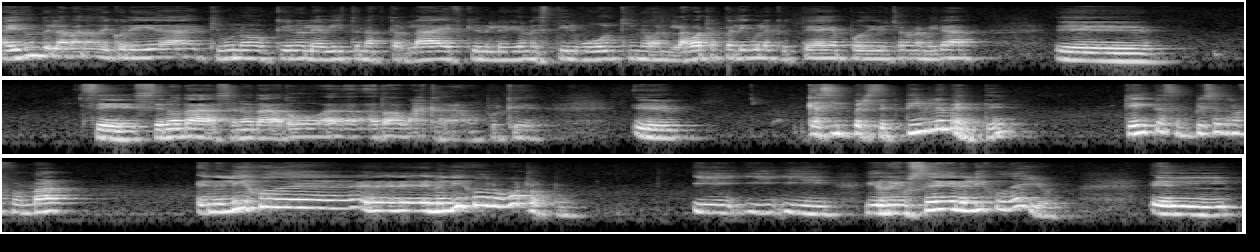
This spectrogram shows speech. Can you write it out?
ahí es donde la mano de Corea que uno, que uno le ha visto en Afterlife, que uno le vio en Steel Walking o en las otras películas que ustedes hayan podido echar una mirada, eh, se, se, nota, se nota a, todo, a, toda huasca, porque eh, casi imperceptiblemente Keita se empieza a transformar en el hijo de, en, el hijo de los otros y, y, y, y Ryusei en el hijo de ellos. El,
